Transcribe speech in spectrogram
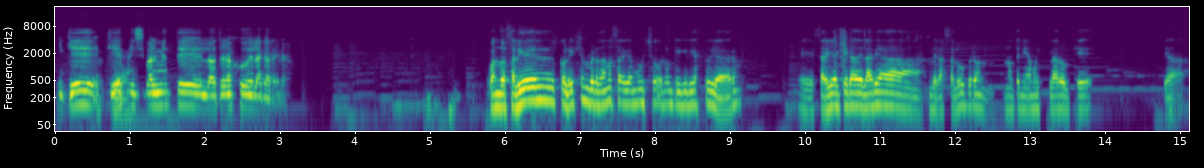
¿Y qué, qué principalmente lo atrajo de la carrera? Cuando salí del colegio en verdad no sabía mucho lo que quería estudiar. Eh, sabía que era del área de la salud, pero no tenía muy claro qué. Ya,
